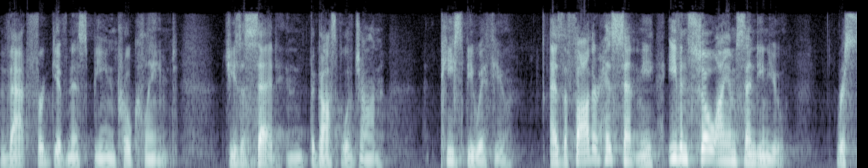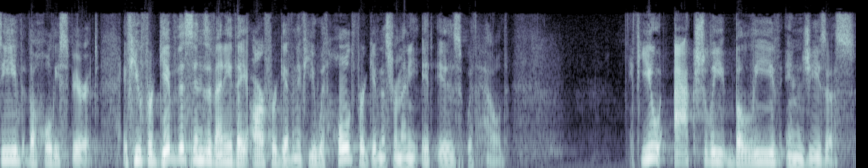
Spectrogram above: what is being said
that forgiveness being proclaimed. Jesus said in the Gospel of John, Peace be with you. As the Father has sent me, even so I am sending you. Receive the Holy Spirit. If you forgive the sins of any, they are forgiven. If you withhold forgiveness from any, it is withheld. If you actually believe in Jesus,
